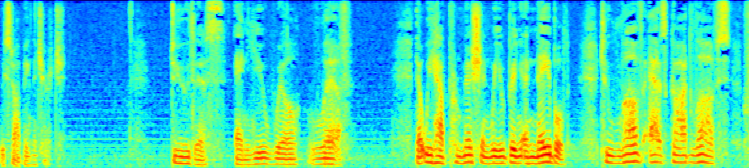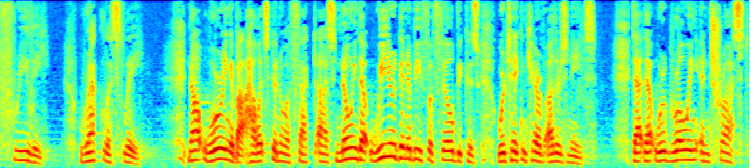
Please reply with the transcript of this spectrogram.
We stop being the church. Do this and you will live. That we have permission, we are being enabled to love as God loves, freely, recklessly, not worrying about how it's going to affect us, knowing that we are going to be fulfilled because we're taking care of others' needs, that, that we're growing in trust,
